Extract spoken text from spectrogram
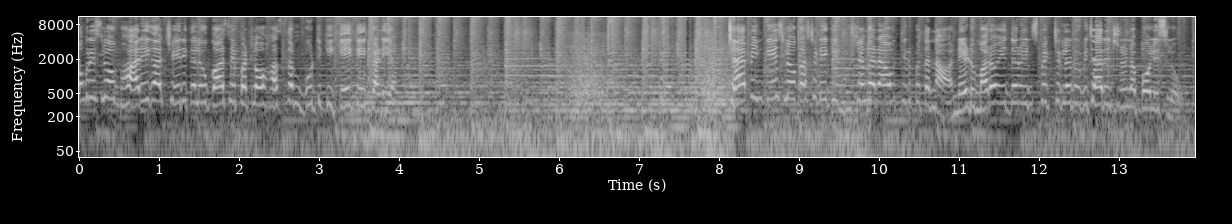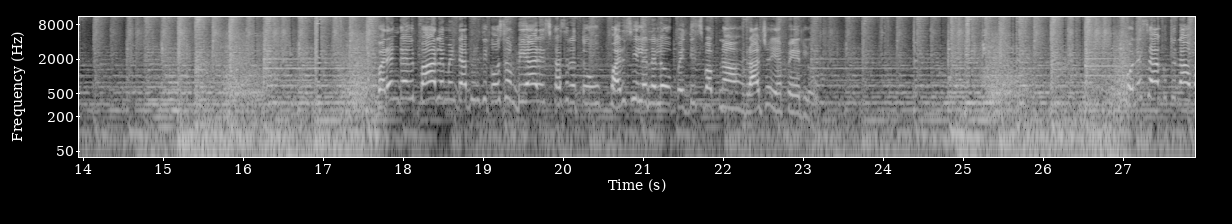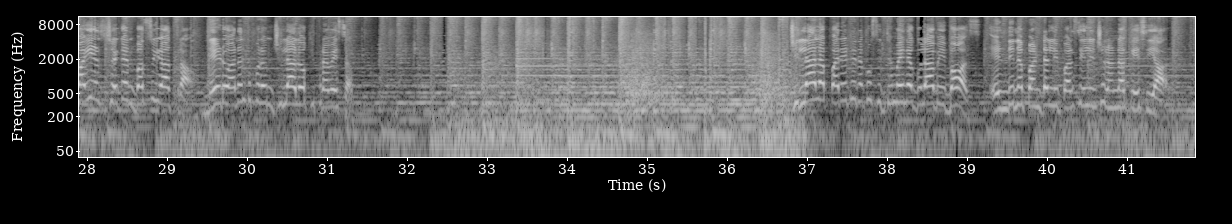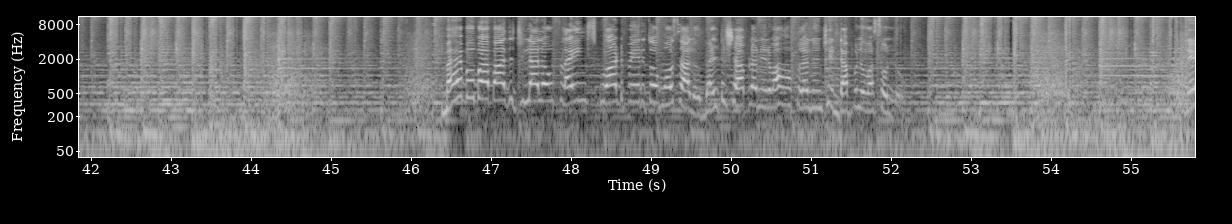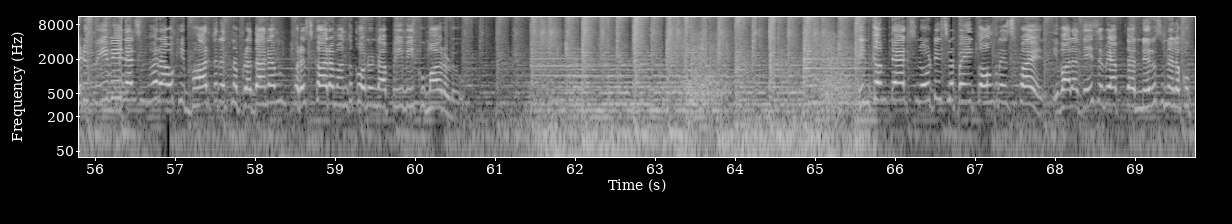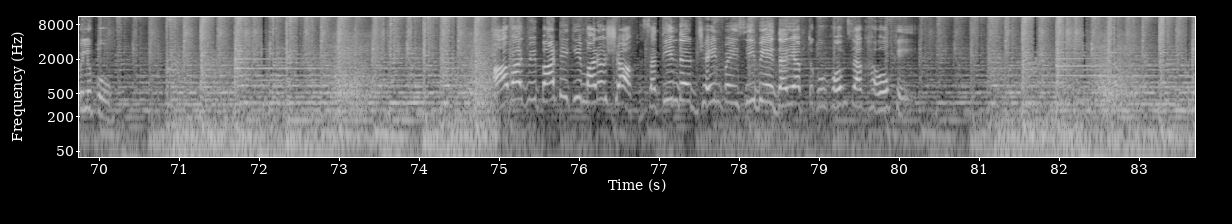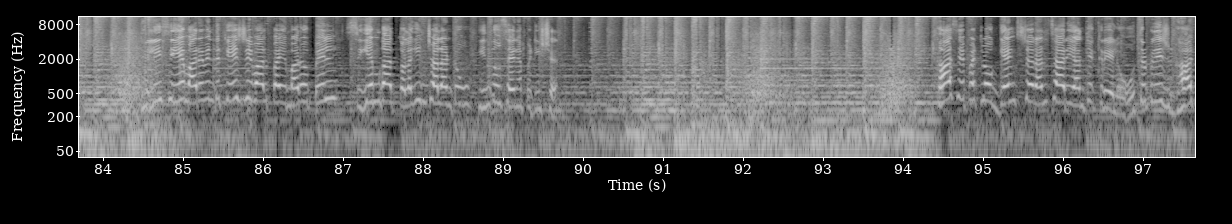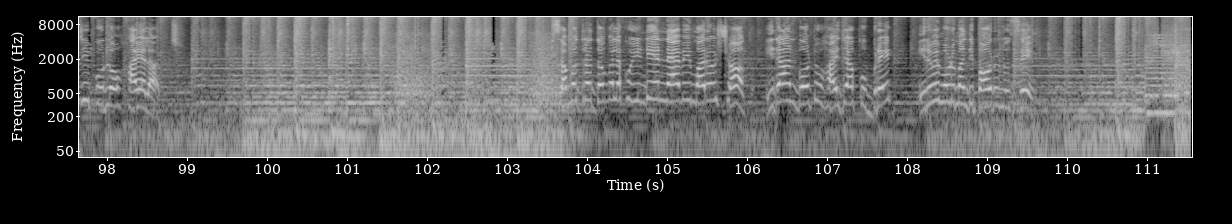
కాంగ్రెస్లో భారీగా చేరికలు కాసేపట్లో హస్తం గూటికి కేకే కడియం. ట్యాపింగ్ కేసులో కస్టడీకి భుజంగరావు తిరుపతన్న. నేడు మరో ఇద్దరు ఇన్స్పెక్టర్లను విచారించనున్న పోలీసులు. వరంగల్ పార్లమెంట్ అభివృద్ధి కోసం బీఆర్ఎస్ కసరత్తు పరిశీలనలో పెద్ది స్వప్న రాజయ్య పేర్లు. వైఎస్ జగన్ బస్సు యాత్ర నేడు అనంతపురం జిల్లాలోకి ప్రవేశం. జిల్లాల పర్యటనకు సిద్ధమైన గులాబీ బాస్ ఎండిన పంటల్ని పరిశీలించనున్న కేసీఆర్. మహబూబాబాద్ జిల్లాలో ఫ్లయింగ్ స్క్వాడ్ పేరుతో మోసాలు బెల్ట్ షాప్ల నిర్వాహకుల నుంచి డబ్బులు వసూళ్ళు. భారతరత్న ప్రదానం పురస్కారం అందుకోనున్న పివి కుమారుడు. ఇన్కమ్ ట్యాక్స్ నోటీసులపై కాంగ్రెస్ ఫైర్ ఇవాళ దేశవ్యాప్త నిరసనలకు పిలుపు. ఆమ్ ఆద్మీ పార్టీకి మరో షాక్ సత్యేందర్ జైన్ పై సిబిఐ దర్యాప్తుకు హోంశాఖ ఓకే. కేజ్రీవాల్ పై మరో బిల్ సీఎంగా తొలగించాలంటూ హిందూ సేన పిటిషన్. కాసేపట్లో గ్యాంగ్స్టర్ అన్సారీ అంత్యక్రియలు. ఉత్తరప్రదేశ్ ఘాజీపూర్లో హై అలర్ట్. సముద్ర దొంగలకు ఇండియన్ నేవీ మరో షాక్. ఇరాన్ బోటు హైజాక్కు బ్రేక్. ఇరవై మూడు మంది పౌరులు సేఫ్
